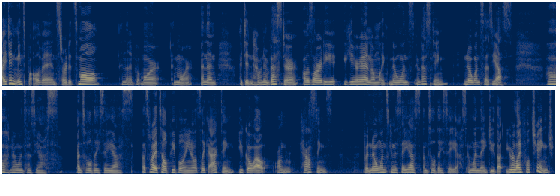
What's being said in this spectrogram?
I didn't mean to put all of it in, started small and then I put more and more. And then I didn't have an investor. I was already a year in. I'm like, no one's investing. No one says yes. Oh, no one says yes until they say yes. That's what I tell people. You know, it's like acting. You go out on castings, but no one's going to say yes until they say yes. And when they do that, your life will change.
